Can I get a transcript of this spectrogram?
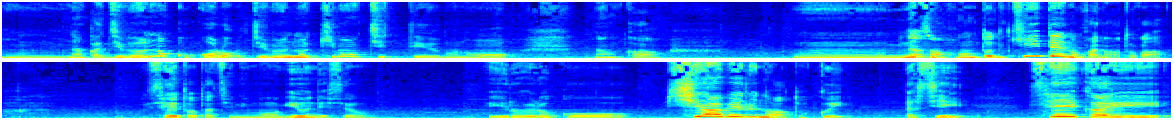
うんなんか自分の心自分の気持ちっていうものをなんかうん皆さん本当に聞いてんのかなとか生徒たちにも言うんですよ。いろいろこう調べるのは得意だし正解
